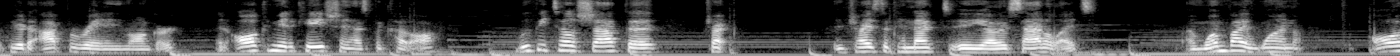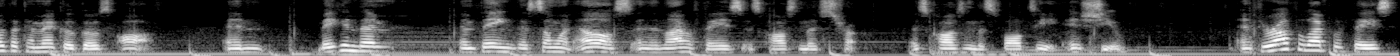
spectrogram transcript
appear to operate any longer, and all communication has been cut off. Luffy tells Shaka try and tries to connect to the other satellites. And one by one, all of the Kameko goes off, and making them them think that someone else in the Labophase is causing this tr- is causing this faulty issue. And throughout the Labophase,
